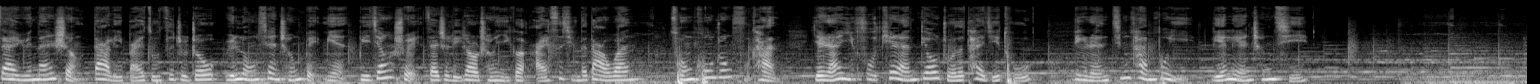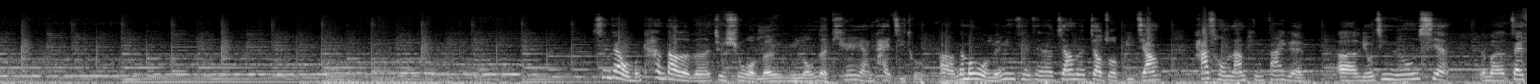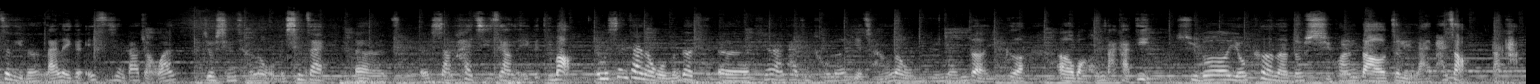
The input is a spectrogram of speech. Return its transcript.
在云南省大理白族自治州云龙县城北面，笔江水在这里绕成一个 S 型的大弯，从空中俯瞰，俨然一幅天然雕琢的太极图，令人惊叹不已，连连称奇。现在我们看到的呢，就是我们云龙的天然太极图啊。那么我们面前这条江呢，叫做笔江，它从南平发源，呃，流经云龙县，那么在这里呢，来了一个 S 型大转弯，就形成了我们现在呃呃像太极这样的一个地貌。那么现在呢，我们的呃天然太极图呢，也成了我们云南的一个呃网红打卡地，许多游客呢都喜欢到这里来拍照打卡。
